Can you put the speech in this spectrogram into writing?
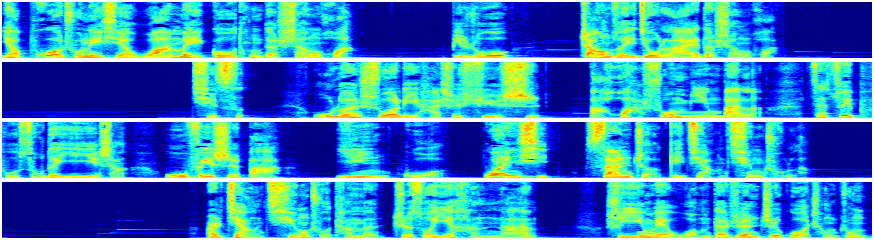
要破除那些完美沟通的神话，比如“张嘴就来”的神话。其次，无论说理还是叙事，把话说明白了，在最朴素的意义上，无非是把因果关系三者给讲清楚了。而讲清楚它们之所以很难，是因为我们的认知过程中。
